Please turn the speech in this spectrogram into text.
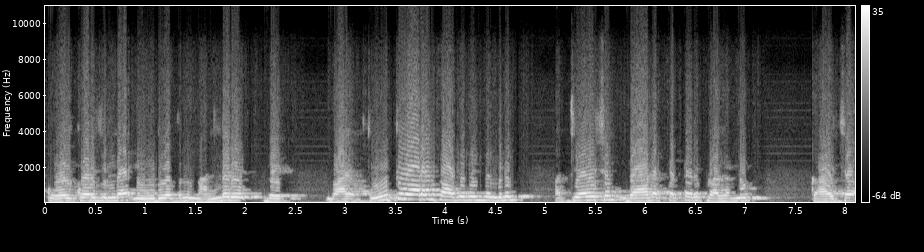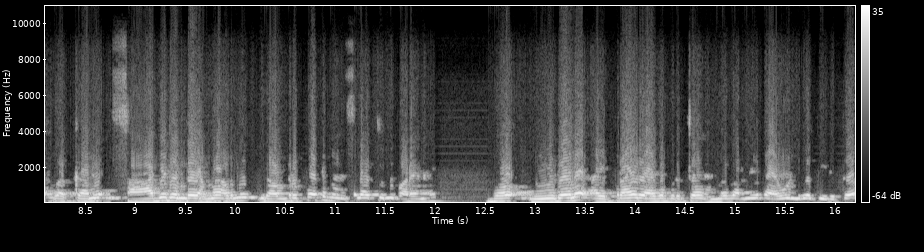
കോഴിക്കോട് ജില്ല യു ഡി എഫിന് നല്ലൊരു ഇത്. തൂത്തുവാരാൻ സാധ്യതയില്ലെങ്കിലും അത്യാവശ്യം ഭേദപ്പെട്ട ഒരു പ്രകടനം കാഴ്ച വെക്കാൻ സാധ്യതയുണ്ട്. നമ്മൾ അവിടുന്ന് ഗ്രൗണ്ട് റിപ്പോർട്ട് മനസ്സിലാക്കി എന്ന് പറയണേ അപ്പോ വീഡിയോയിലെ അഭിപ്രായം രേഖപ്പെടുത്തുക. നമ്മൾ പറഞ്ഞ കൊണ്ട് തിരുത്തുക.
